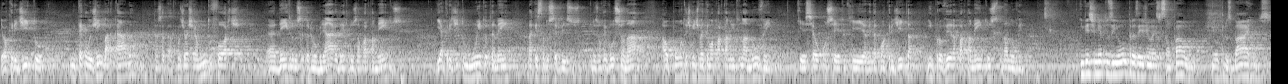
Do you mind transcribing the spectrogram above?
Eu acredito em tecnologia embarcada, então essa tecnologia vai chegar muito forte dentro do setor imobiliário, dentro dos apartamentos e acredito muito também na questão dos serviços. Eles vão revolucionar ao ponto de que a gente vai ter um apartamento na nuvem, que esse é o conceito que a Vitacom acredita em prover apartamentos na nuvem. Investimentos em outras regiões de São Paulo, em outros bairros?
